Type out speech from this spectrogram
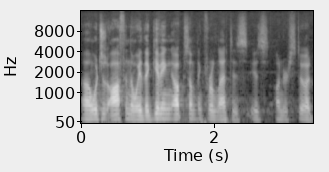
uh, which is often the way that giving up something for Lent is, is understood.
